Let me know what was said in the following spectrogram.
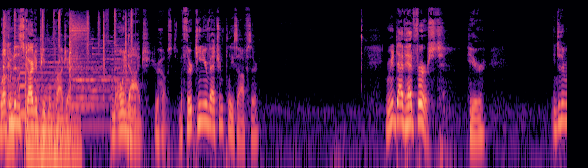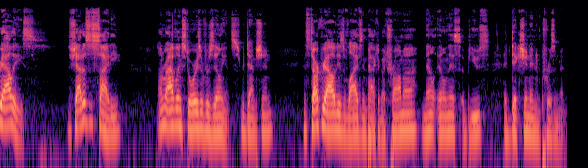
Welcome to the Discarded People Project. I'm Owen Dodge, your host. I'm a 13 year veteran police officer. We're going to dive headfirst here into the realities, the shadows of society, unraveling stories of resilience, redemption, and stark realities of lives impacted by trauma, mental illness, abuse, addiction, and imprisonment.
